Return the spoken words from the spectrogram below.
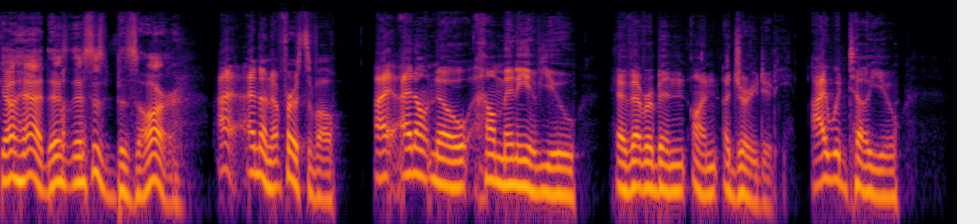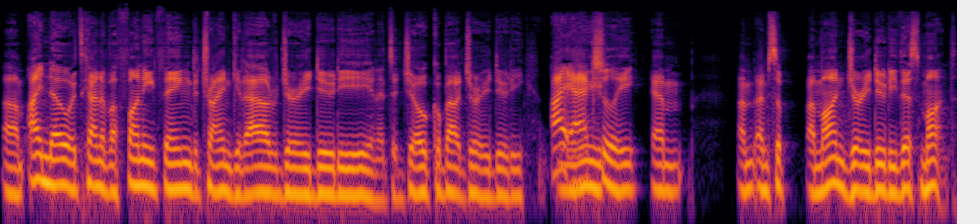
go ahead. This, this is bizarre. I, I don't know. First of all, I, I don't know how many of you have ever been on a jury duty. I would tell you, um, I know it's kind of a funny thing to try and get out of jury duty, and it's a joke about jury duty. I We- actually am, I'm, I'm, I'm on jury duty this month.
